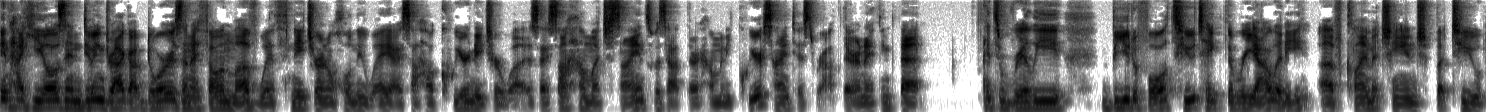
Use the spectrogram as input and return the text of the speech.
in high heels and doing drag outdoors and I fell in love with nature in a whole new way. I saw how queer nature was. I saw how much science was out there, how many queer scientists were out there. And I think that it's really beautiful to take the reality of climate change, but to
